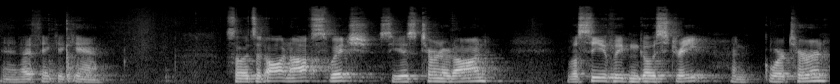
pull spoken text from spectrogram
And I think it can. So it's an on-off switch, so you just turn it on. We'll see if we can go straight and or turn.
